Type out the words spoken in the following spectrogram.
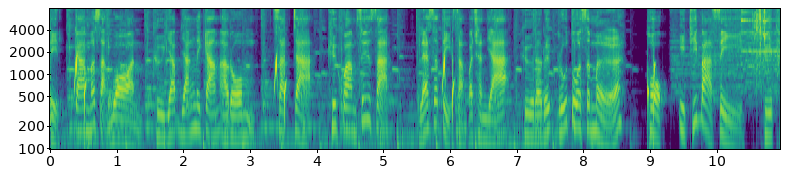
ริต กามสังวร คือยับยั้งในกามอารมณ์ สัจจะ คือความซื่อสัตย์ และสติสัมปชัญญะ คือระลึกรู้ตัวเสมอ 6. อิทธิบาท4 คือท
